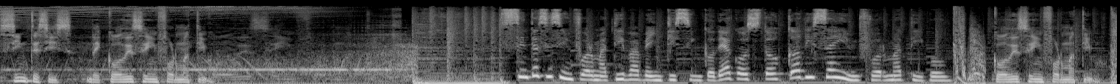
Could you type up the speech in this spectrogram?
Síntesis de Códice Informativo. Síntesis informativa 25 de agosto, Códice Informativo. Códice Informativo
